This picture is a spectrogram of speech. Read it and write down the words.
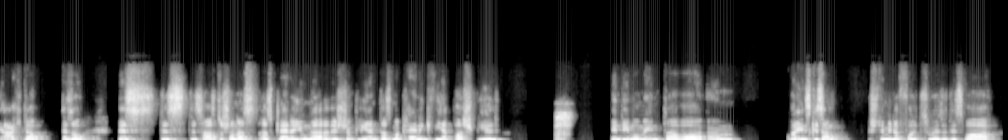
ja, ich glaube, also das, das, das hast du schon als, als kleiner Junge, hat er das schon gelernt, dass man keinen Querpass spielt in dem Moment. Aber, ähm, aber insgesamt stimme ich da voll zu. Also das war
